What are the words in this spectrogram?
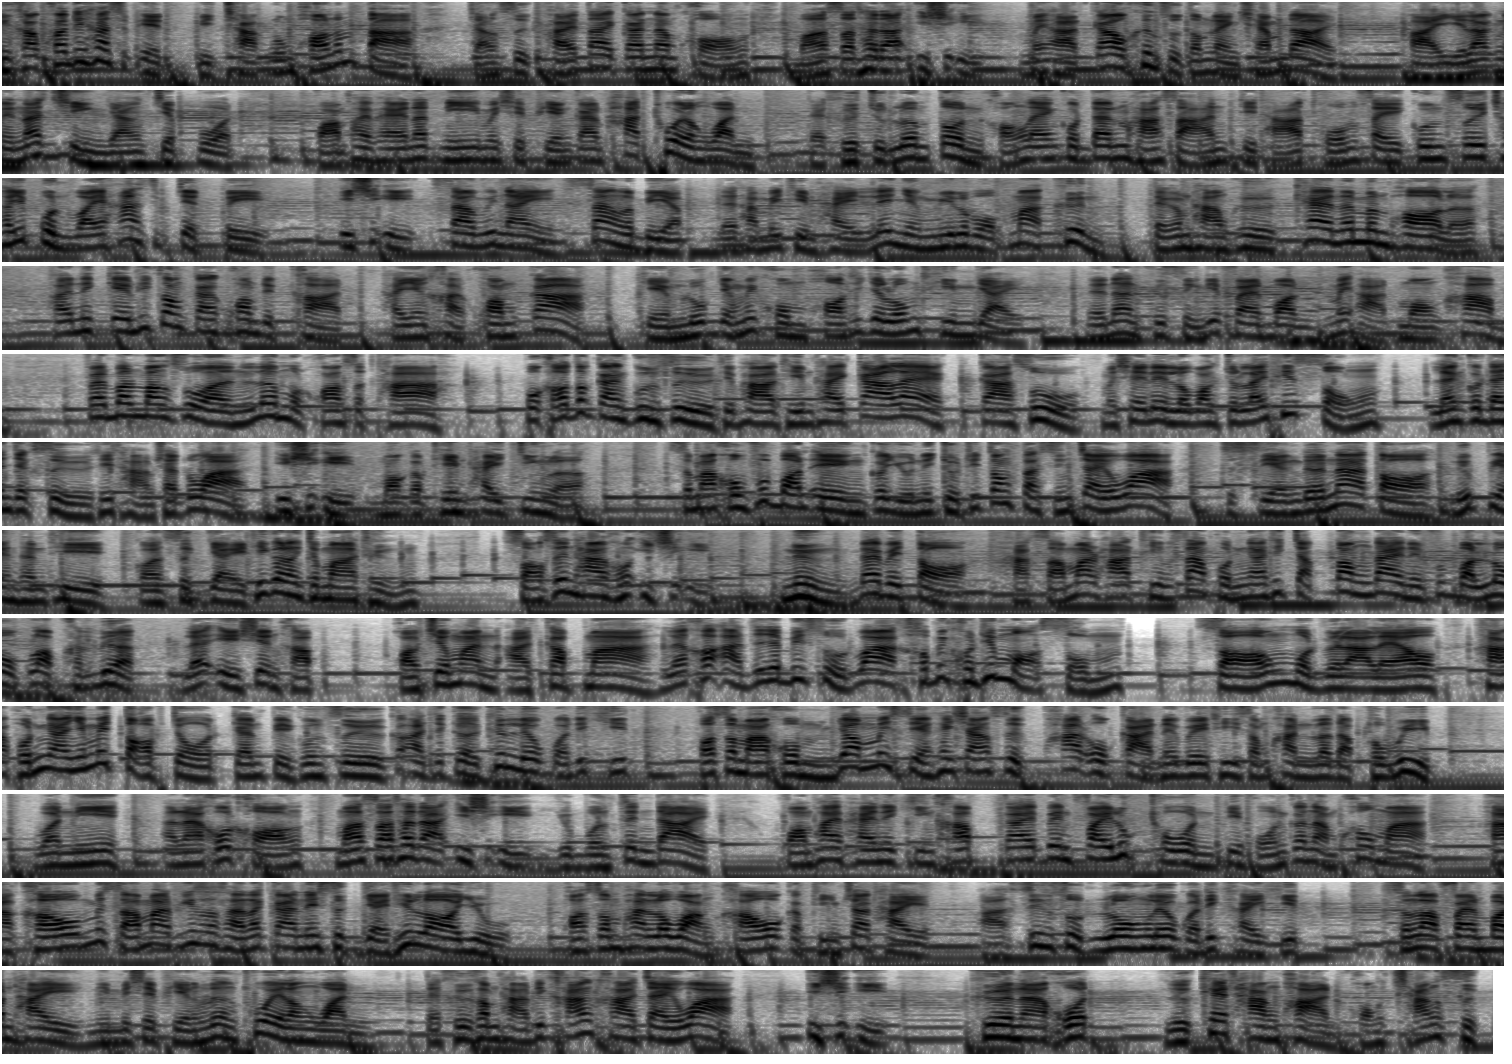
คิงคัพครั้งที่ 51 ปิดฉากลงพร้อมน้ำตา จากศึกภายใต้การนำของมาซาทาดะอิชิอิไม่อาจก้าวขึ้นสู่ตำแหน่งแชมป์ได้พ่ายอิรักในนัดชิงอย่างเจ็บปวด ความพ่ายแพ้นัดนี้ไม่ใช่เพียงการพลาดถ้วยรางวัล แต่คือจุดเริ่มต้นของแรงกดดันมหาศาลที่ถาโถมใส่กุนซือชาวญี่ปุ่นวัย 57 ปีอิชิอิสร้างวินัย สร้างระเบียบ และทำให้ทีมไทยเล่นอย่างมีระบบมากขึ้น แต่คำถามคือแค่นั้นมันพอเหรอภายในเกมที่ต้องการความเด็ดขาดไทยยังขาดความกล้า เกมลุกยังไม่คมพอที่จะล้มทีมใหญ่ และนั่นคือสิ่งที่แฟนบอลไม่อาจมองข้าม แฟนบอลบางส่วนเริ่มหมดความศรัทธา พวกเขาต้องการกุนซือที่พาทีมไทยกล้าแลกกล้าสู้ ไม่ใช่เล่นระวังจนไร้พิษสงแรงกดดันจากสื่อที่ถามชัดว่าอิชิอิเหมาะกับทีมไทยจริงเหรอสมาคมฟุตบอลเองก็อยู่ในจุดที่ต้องตัดสินใจว่าจะเสี่ยงเดินหน้าต่อหรือเปลี่ยนทันทีก่อนศึกใหญ่ที่กำลังจะมาถึง 2 เส้นทางของอิชิอิ 1. ได้ไปต่อ หากสามารถพาทีมสร้างผลงานที่จับต้องได้ในฟุตบอลโลกรอบคัดเลือกและเอเชียนคัพ ความเชื่อมั่นอาจกลับมา และเขาอาจจะจะพิสูจน์ว่าเขาเป็นคนที่เหมาะสม 2. หมดเวลาแล้ว หากผลงานยังไม่ตอบโจทย์การเปลี่ยนกุนซือก็อาจจะเกิดขึ้นเร็วกว่าที่คิด เพราะสมาคมย่อมไม่เสี่ยงให้ช้างศึกพลาดโอกาสในเวทีสำคัญระดับทวีป วันนี้อนาคตของมาซาทดะอิชิอิอยู่บนเส้นได้ ความพ่ายแพ้ในคิงคัพกลายเป็นไฟลุกโชนที่โหนกระหน่ำเข้ามา หากเขาไม่สามารถพลิกสถานการณ์ในศึกใหญ่ที่รออยู่ความสัมพันธ์ระหว่างเขากับทีมชาติไทยอาจสิ้นสุดลงเร็วกว่าที่ใครคิด สำหรับแฟนบอลไทยนี่ไม่ใช่เพียงเรื่องถ้วยรางวัล แต่คือคำถามที่ค้างคาใจว่าอิชิอิคืออนาคตหรือแค่ทางผ่านของช้างศึก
